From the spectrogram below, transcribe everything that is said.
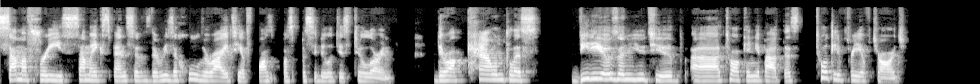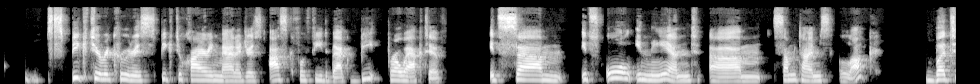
Some are free some are expensive. There is a whole variety of pos- possibilities to learn. There are countless videos on youtube uh, talking about this totally free of charge. Speak to recruiters speak to hiring managers ask for feedback be proactive it's um it's all in the end um sometimes luck but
